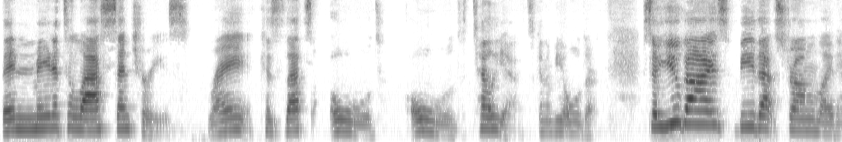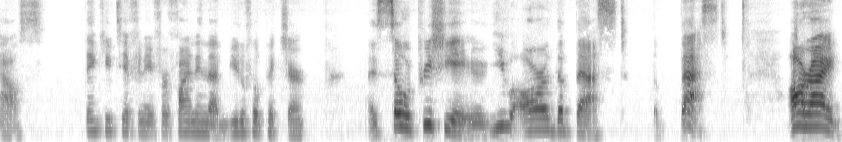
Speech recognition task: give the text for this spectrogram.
They made it to last centuries, right? Because that's old, old. Tell you, it's going to be older. So you guys be that strong lighthouse. Thank you, Tiffany, for finding that beautiful picture. I so appreciate you. You are the best, the best. All right.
